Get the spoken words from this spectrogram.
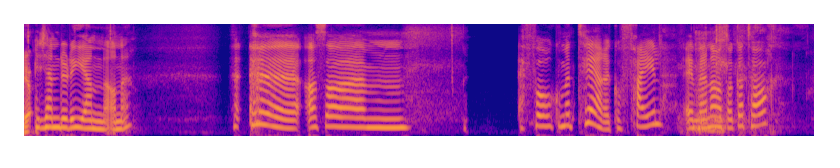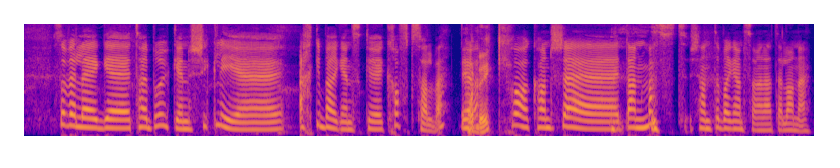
Ja. Kjenner du det igjen, Anne? Altså um, For å kommentere hvor feil jeg mener at dere tar, så vil jeg eh, ta i bruk en skikkelig eh, erkebergensk kraftsalve. Ja. Fra kanskje den mest kjente bergenseren i dette landet.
